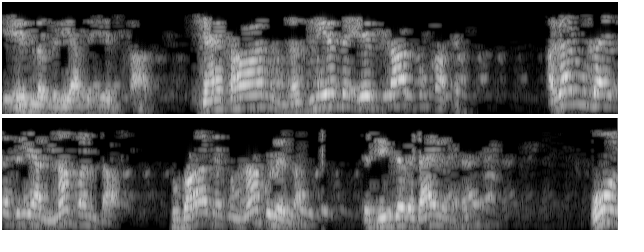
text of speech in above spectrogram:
یہ نظریہ دے ایک سال شیطان نظریے دے ایک سال تو کا ہے اگر ان کا نظریہ نہ بنتا خدا نے تو نہ بولے گا، تو ٹھیک جگہ ڈائے گا ہوں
